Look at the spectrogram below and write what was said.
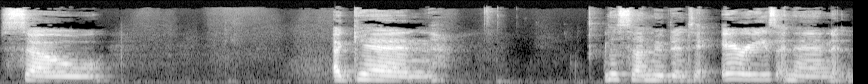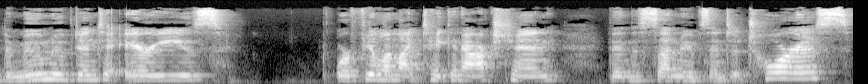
So again, the sun moved into Aries and then the moon moved into Aries. We're feeling like taking action then the sun moves into Taurus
